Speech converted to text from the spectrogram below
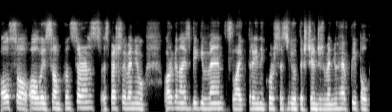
also always some concerns, especially when you organize big events like training courses, youth exchanges. When you have people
